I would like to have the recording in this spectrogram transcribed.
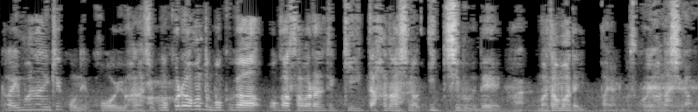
だから未だに結構ね、こういう話。もうこれは本当僕が小笠原で聞いた話の一部で、はいまだまだいっぱいあります、こういう話が。はい。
